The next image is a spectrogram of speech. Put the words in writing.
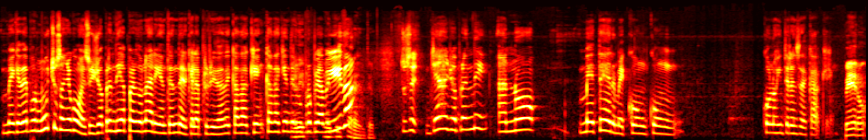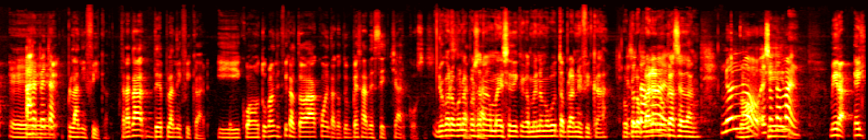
me quedé por muchos años con eso y yo aprendí a perdonar y entender que la prioridad de cada quien, cada quien tiene Es su propia vida. diferente. Entonces, ya yo aprendí a no meterme con, con, con los intereses de cada quien. Pero eh, A respetar. planifica. Trata de planificar. Y cuando tú planificas, te das cuenta que tú empiezas a desechar cosas. yo conozco una Descartar. persona que me dice di que a mí no me gusta planificar. Porque Eso los planes mal. nunca se dan. No, no, no, eso está que mal. Mira, el,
